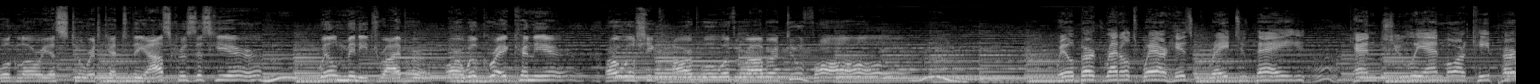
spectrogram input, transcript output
Will Gloria Stuart get to the Oscars this year? Hmm? Will Minnie drive her, or will Greg Kinnear, or will she carpool with Robert Duvall? Hmm. Will Burt Reynolds wear his gray toupee? Can Julianne Moore keep her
